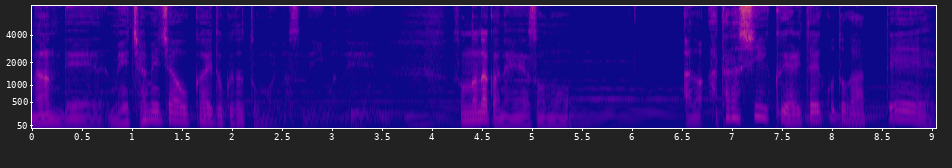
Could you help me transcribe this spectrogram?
なんでめちゃめちゃお買い得だと思いますね今ね。そんな中ねそのあの新しくやりたいことがあって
